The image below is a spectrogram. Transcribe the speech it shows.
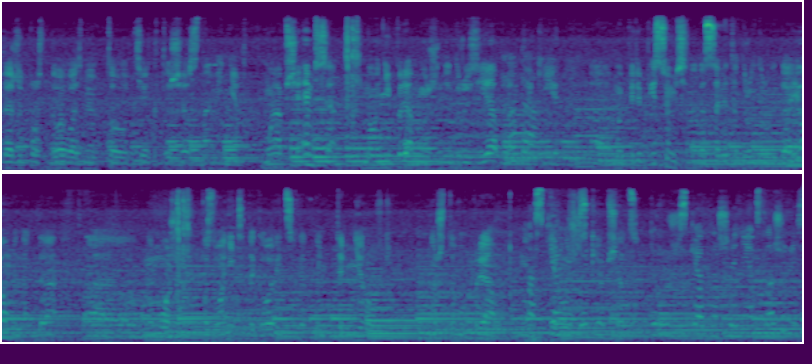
даже просто давай возьмем то, те, кто сейчас с нами нет. Мы общаемся, но не прям, мы же не друзья, прям такие. Э, Мы переписываемся, иногда советы друг другу даем, иногда э, мы можем позвонить и договориться о какой-нибудь тренировке. Ну, чтобы прям ну, А с кем дружески общаться. Дружеские отношения сложились,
